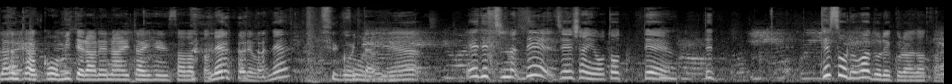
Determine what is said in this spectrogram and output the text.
なんかこう見てられない大変さだったね。あれはね。すごい大変ね。えでちなで J 社員を取って、でテソルはどれくらいだったの？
